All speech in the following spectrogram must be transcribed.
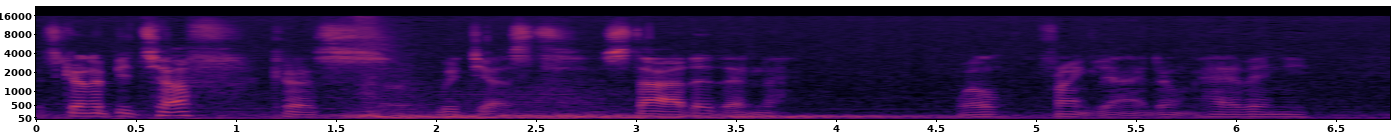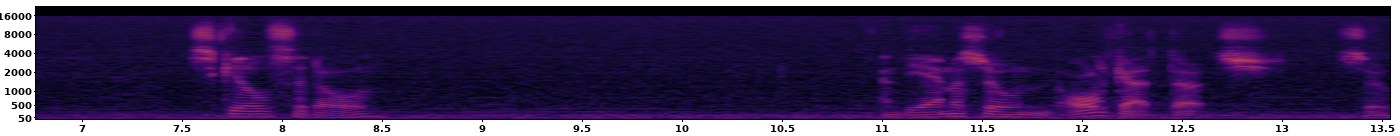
it's gonna be tough because we just started and well frankly I don't have any skills at all. And the Amazon all got dodge so.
